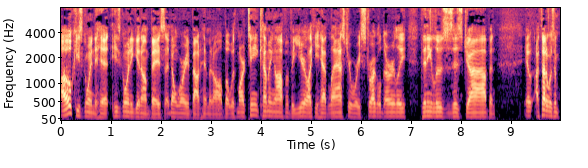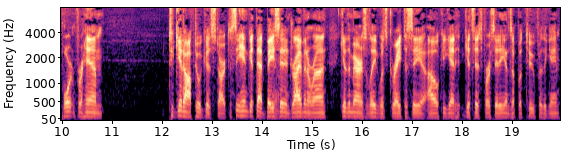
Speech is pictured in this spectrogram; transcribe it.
Aoki's going to hit. He's going to get on base. I don't worry about him at all. But with Martin coming off of a year like he had last year, where he struggled early, then he loses his job, and it, I thought it was important for him to get off to a good start. To see him get that base yeah. hit and drive in a run, give the Mariners the lead was great. To see Aoki get gets his first hit, he ends up with two for the game.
